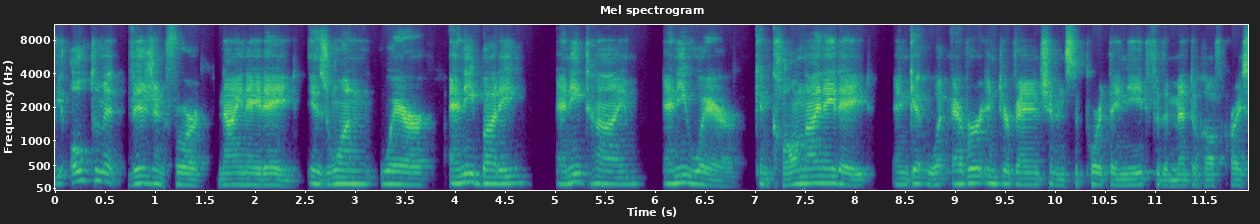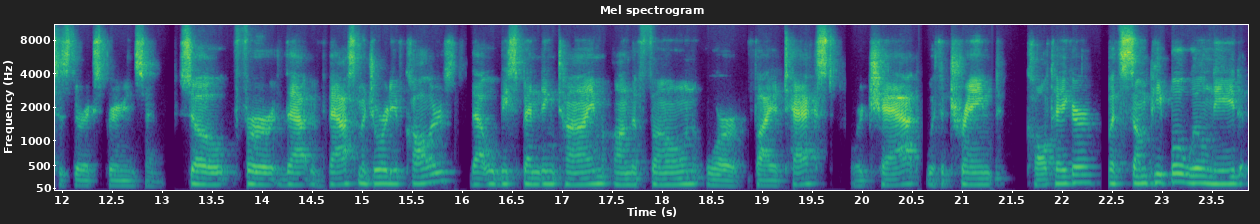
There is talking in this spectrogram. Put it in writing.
The ultimate vision for 988 is one where anybody, anytime, anywhere can call 988 and get whatever intervention and support they need for the mental health crisis they're experiencing. So, for that vast majority of callers, that will be spending time on the phone or via text or chat with a trained call taker, but some people will need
